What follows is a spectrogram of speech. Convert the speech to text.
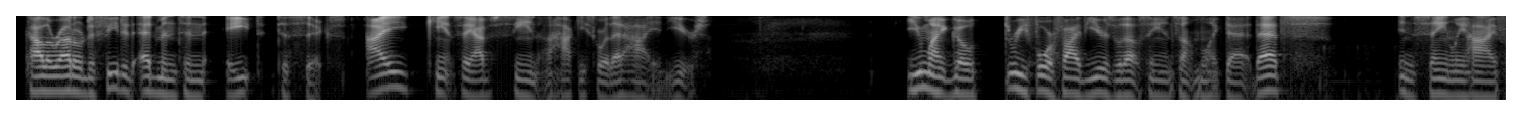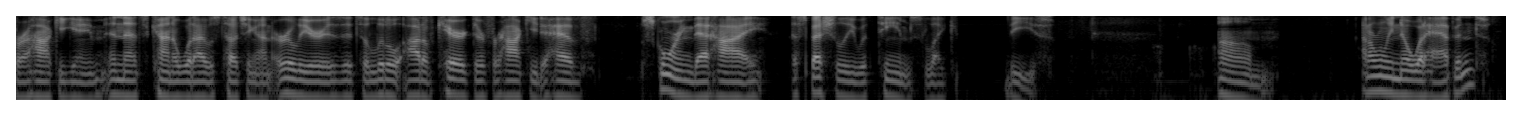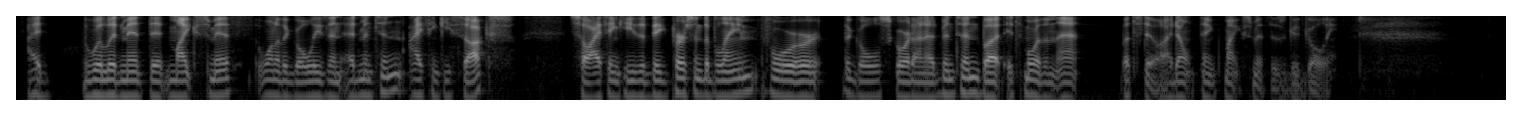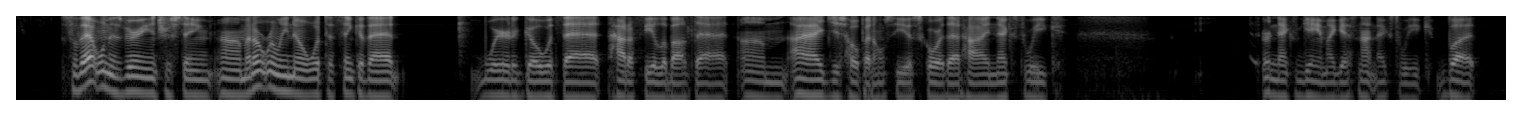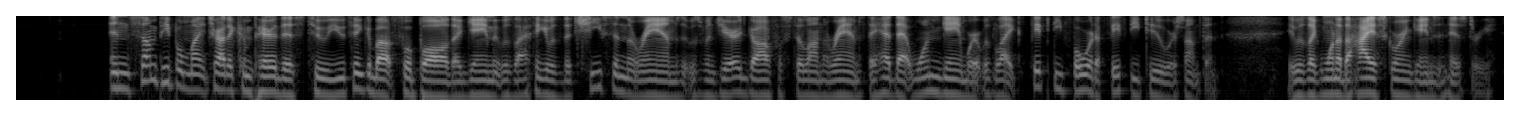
Colorado defeated Edmonton 8 to 6. I can't say I've seen a hockey score that high in years. You might go three, four, five years without seeing something like that. That's insanely high for a hockey game, and that's kind of what I was touching on earlier. Is it's a little out of character for hockey to have scoring that high, especially with teams like these. Um, I don't really know what happened. I will admit that Mike Smith, one of the goalies in Edmonton, I think he sucks. So I think he's a big person to blame for the goals scored on Edmonton, but it's more than that. But still, I don't think Mike Smith is a good goalie. So that one is very interesting. Um, I don't really know what to think of that, where to go with that, how to feel about that. Um, I just hope I don't see a score that high next week or next game, I guess, not next week. But and some people might try to compare this to you think about football that game it was i think it was the chiefs and the rams it was when jared goff was still on the rams they had that one game where it was like 54 to 52 or something it was like one of the highest scoring games in history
